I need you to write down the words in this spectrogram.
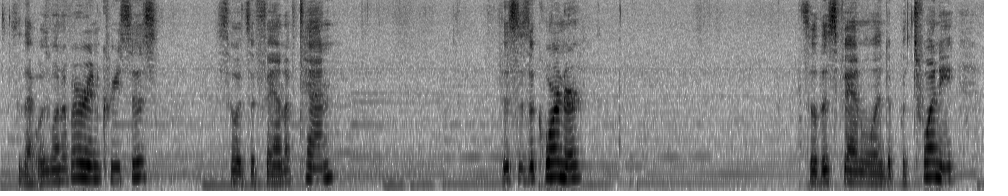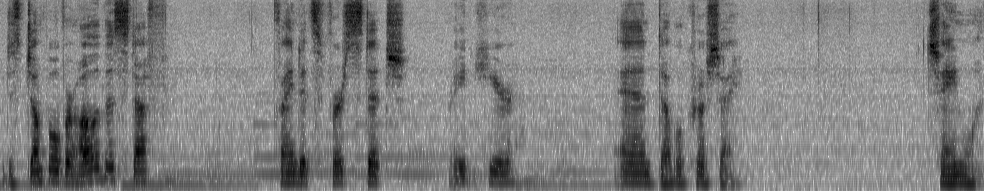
So that was one of our increases. So it's a fan of 10. This is a corner. So this fan will end up with 20. Just jump over all of this stuff, find its first stitch right here, and double crochet. Chain one.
